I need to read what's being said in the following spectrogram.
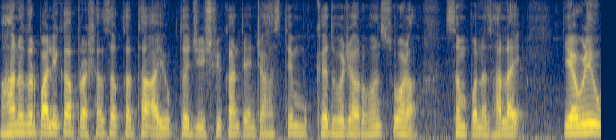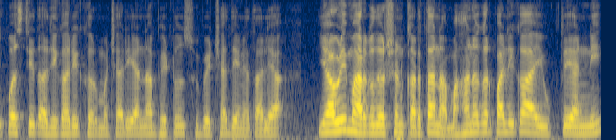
महानगरपालिका प्रशासक तथा आयुक्त जी श्रीकांत यांच्या हस्ते मुख्य ध्वजारोहण सोहळा संपन्न झालाय. यावेळी उपस्थित अधिकारी कर्मचारी यांना भेटून शुभेच्छा देण्यात आल्या. यावेळी मार्गदर्शन करताना महानगरपालिका आयुक्त यांनी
